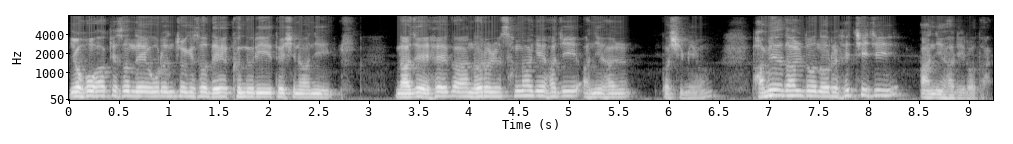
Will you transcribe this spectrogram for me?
여호와께서 내 오른쪽에서 내 그늘이 되시나니 낮에 해가 너를 상하게 하지 아니할 것이며 밤의 달도 너를 해치지 아니하리로다.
